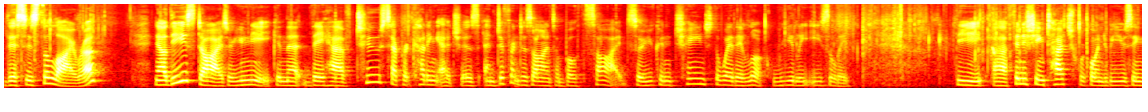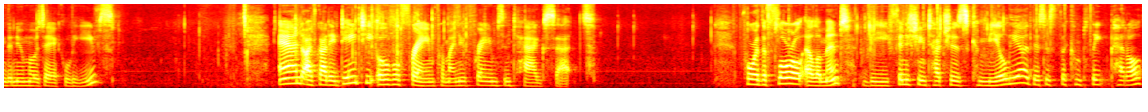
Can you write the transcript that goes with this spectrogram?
This is the Lyra. Now these dies are unique in that they have two separate cutting edges and different designs on both sides, so you can change the way they look really easily. The uh, finishing touch, we're going to be using the new mosaic leaves. And I've got a dainty oval frame for my new frames and tag set. For the floral element, the finishing touches camellia. This is the complete petal.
